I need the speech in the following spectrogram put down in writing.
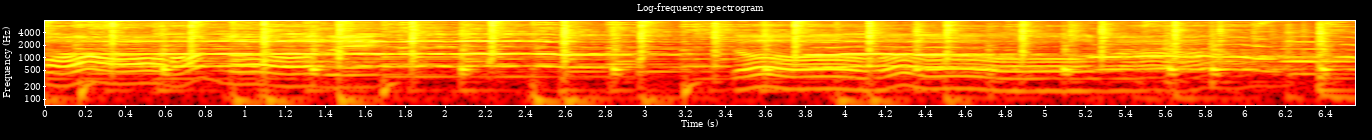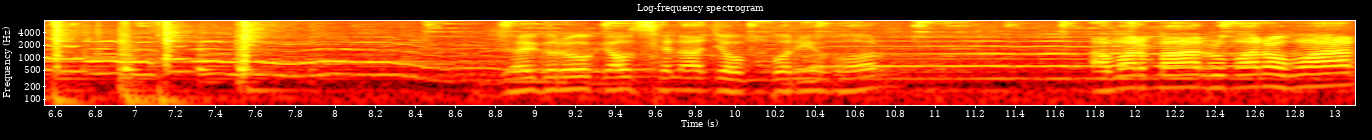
মনরে জম্বরিয়া ভর আমার মা রুমা রহমান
